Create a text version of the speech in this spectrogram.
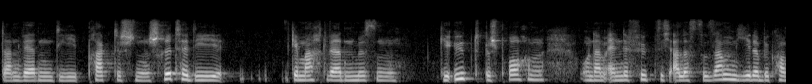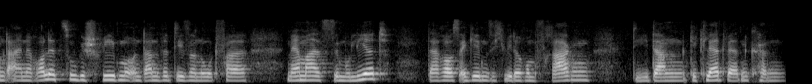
Dann werden die praktischen Schritte, die gemacht werden müssen, geübt, besprochen und am Ende fügt sich alles zusammen. Jeder bekommt eine Rolle zugeschrieben und dann wird dieser Notfall mehrmals simuliert. Daraus ergeben sich wiederum Fragen, die dann geklärt werden können.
